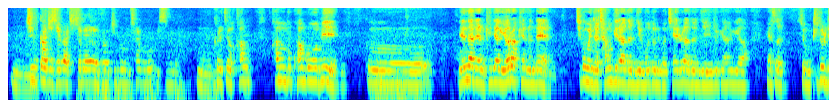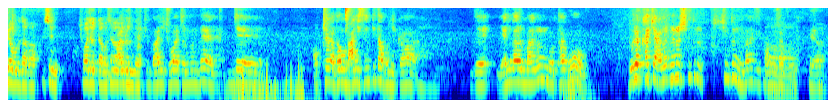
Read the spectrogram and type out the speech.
음, 지금까지 제가 제천에서 지금 살고 있습니다. 음, 그렇죠. 광, 광, 광고업이 그, 옛날에는 굉장히 열악했는데, 지금은 이제 장비라든지 모든 그 재료라든지 이렇게 하기가 해서 좀 기술적으로다가 훨씬 좋아졌다고 생각하는데, 많이, 많이 좋아졌는데 이제 업체가 너무 많이 생기다 보니까 아, 이제 옛날만은 못하고 노력하지 않으면 힘들 힘듭니다. 아, 그래요.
